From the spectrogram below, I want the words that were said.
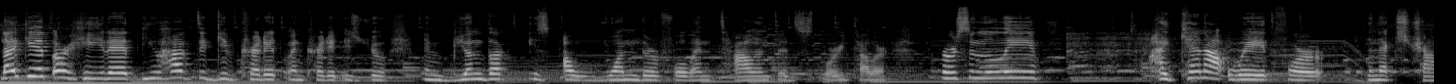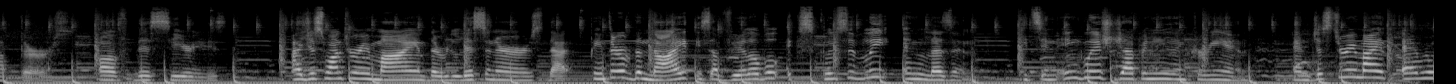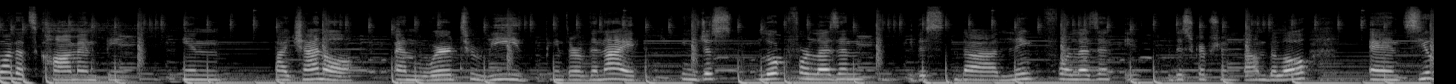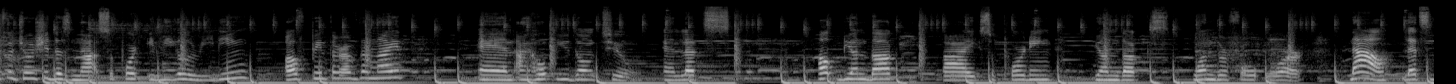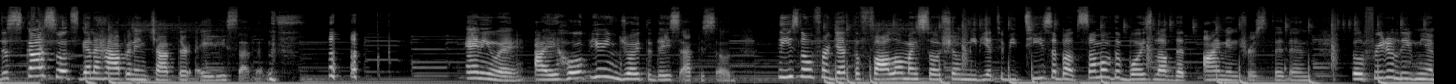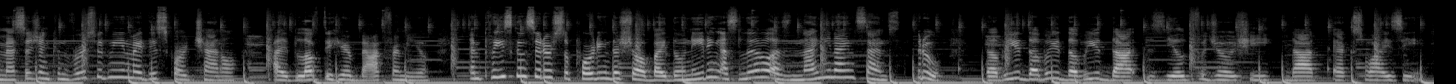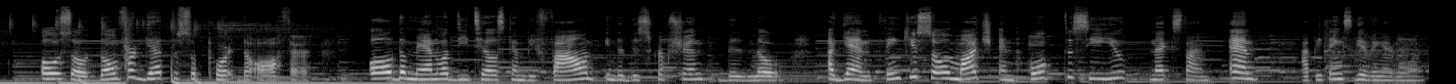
Like it or hate it, you have to give credit when credit is due. And Byeonduck is a wonderful and talented storyteller. Personally, I cannot wait for the next chapters of this series. I just want to remind the listeners that Painter of the Night is available exclusively in Lezhin. It's in English, Japanese, and Korean. And just to remind everyone that's commenting in my channel and where to read Painter of the Night, you can just look for Lezhin. This the link for Lezhin is the description down below. And Seal Fujoshi does not support illegal reading of Painter of the Night, and I hope you don't too. And let's help Byeonduck by supporting Byeonduck's wonderful work. Now, let's discuss what's gonna happen in chapter 87. anyway, I hope you enjoyed today's episode. Please don't forget to follow my social media to be teased about some of the boys' love that I'm interested in. Feel free to leave me a message and converse with me in my Discord channel. I'd love to hear back from you. And please consider supporting the show by donating as little as 99 cents through www.zieldfujoshi.xyz. Also, don't forget to support the author. All the manual details can be found in the description below. Again, thank you so much and hope to see you next time. And happy Thanksgiving, everyone.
